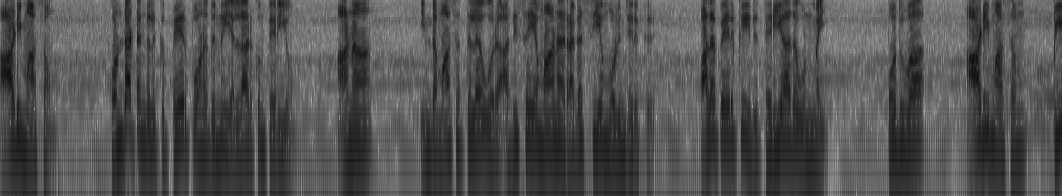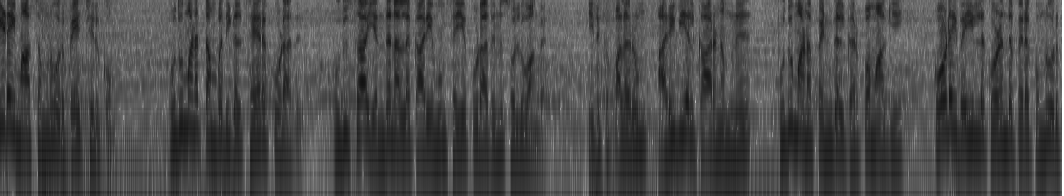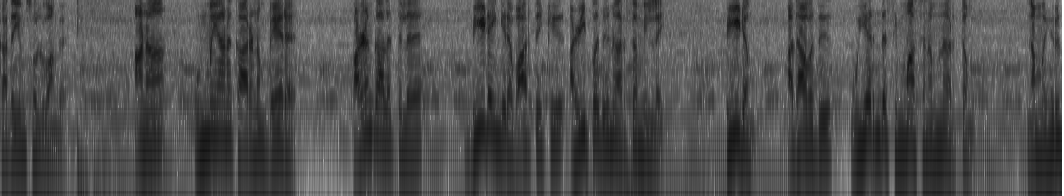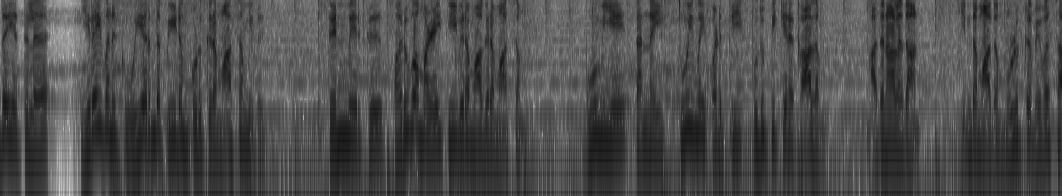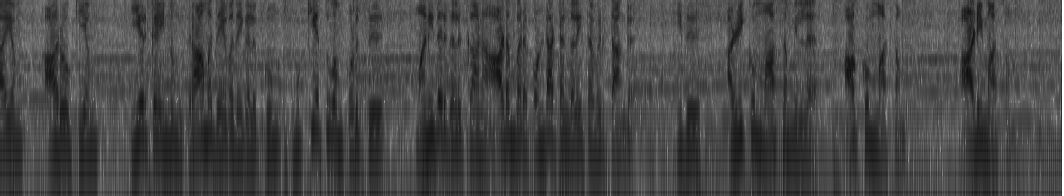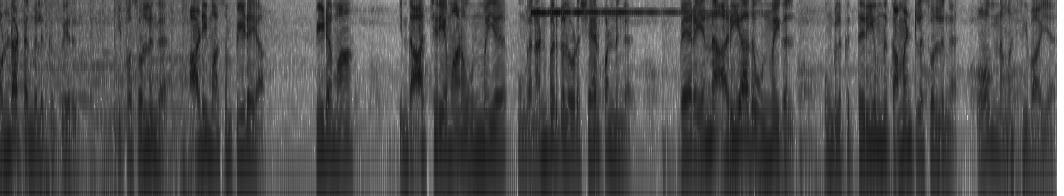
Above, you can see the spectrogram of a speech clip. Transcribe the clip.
ஆடி மாசம். கொண்டாட்டங்களுக்கு பேர் போனதுன்னு எல்லாருக்கும் தெரியும். ஆனா இந்த மாசத்துல ஒரு அதிசயமான ரகசியம் ஒளிஞ்சிருக்கு. பல பேருக்கு இது தெரியாத உண்மை. பொதுவா ஆடி மாசம் பீடை மாசம்னு ஒரு பேச்சு இருக்கும். புதுமண தம்பதிகள் சேரக்கூடாது. புதுசா எந்த நல்ல காரியமும் செய்யக்கூடாதுன்னு சொல்லுவாங்க. இதுக்கு பலரும் அறிவியல் காரணம்னு புதுமண பெண்கள் கர்ப்பமாகி கோடை வெயில்ல குழந்தை பிறக்கும்னு ஒரு கதையும் சொல்லுவாங்க. ஆனா உண்மையான காரணம் வேற. பழங்காலத்துல பீடைங்கிற வார்த்தைக்கு அழிப்பதுன்னு அர்த்தம் இல்லை. பீடம் அதாவது உயர்ந்த சிம்மாசனம்னு அர்த்தம். நம்ம இருதயத்துல இறைவனுக்கு உயர்ந்த பீடம் கொடுக்கிற மாசம் இது. தென்மேற்கு பருவமழை தீவிரமாகிற மாசம். பூமியே தன்னை தூய்மைப்படுத்தி புதுப்பிக்கிற காலம். அதனாலதான் இந்த மாதம் முழுக்க விவசாயம் ஆரோக்கியம் இயற்கை என்னும் கிராம தேவதைகளுக்கும் முக்கியத்துவம் கொடுத்து மனிதர்களுக்கான ஆடம்பர கொண்டாட்டங்களை தவிர்த்தாங்க. இது அழிக்கும் மாசம் இல்ல ஆக்கும் மாசம். ஆடி மாசம். கொண்டாட்டங்களுக்கு பேரு. இப்ப சொல்லுங்க ஆடி மாசம் பீடையா? பீடமா? இந்த ஆச்சரியமான உண்மையை உங்க நண்பர்களோட ஷேர் பண்ணுங்க. வேற என்ன அறியாத உண்மைகள்? உங்களுக்கு தெரியும்னு கமெண்ட்ல சொல்லுங்க. ஓம் நம சிவாய.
